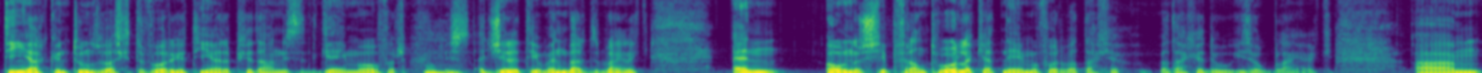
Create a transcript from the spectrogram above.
tien jaar kunt doen zoals je de vorige tien jaar hebt gedaan, is het game over. Mhm. Dus agility, wendbaarheid is belangrijk. En ownership, verantwoordelijkheid nemen voor wat, dat je, wat dat je doet, is ook belangrijk. Um,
